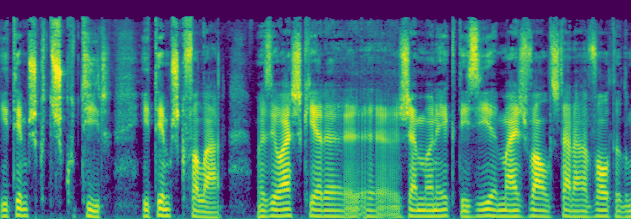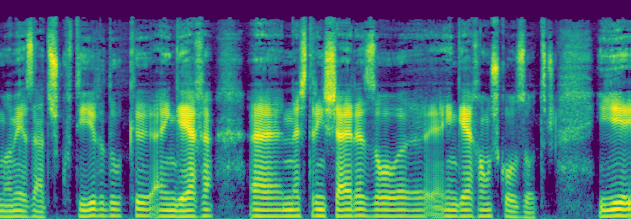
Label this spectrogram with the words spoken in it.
e temos que discutir e temos que falar. Mas eu acho que era uh, Jean Monnet que dizia mais vale estar à volta de uma mesa a discutir do que em guerra nas trincheiras ou em guerra uns com os outros. E é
